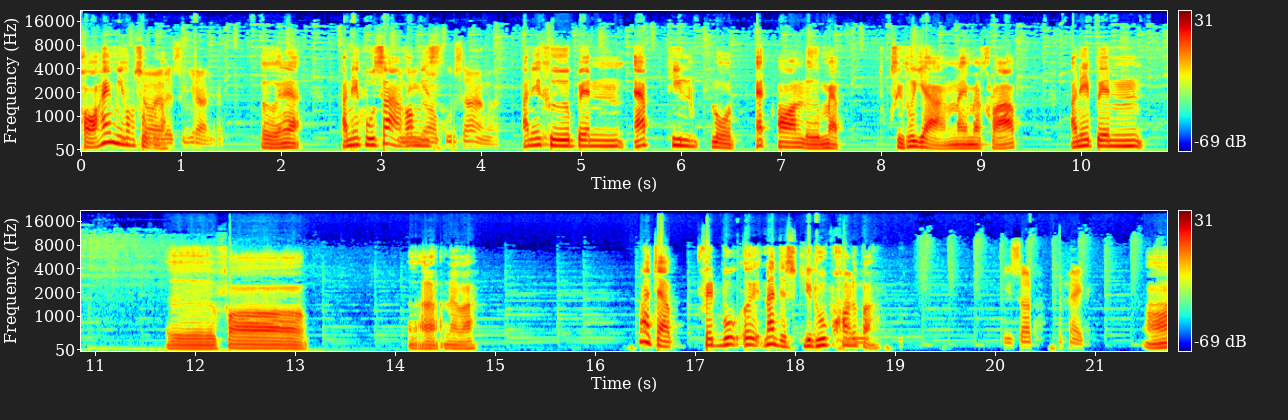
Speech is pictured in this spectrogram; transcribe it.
ขอให้มีความสุขจอยเหรอะไรอสักอย่างอะเออเนี่ย อันนี้ครูสร้างอันเขามีนี้ก็ผู้สร้างอะ อันนี้คือเป็นแอปที่โหลดแอดออนหรือแมปทุกสิ่งทุกอย่างใน Minecraft อันนี้เป็น เอ่อ for เอ่ออะไรวะ น่าจะ Facebook เอ้ย น่าจะ YouTube เขาหรือเปล่ารีซอสแพ็กอ๋อ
